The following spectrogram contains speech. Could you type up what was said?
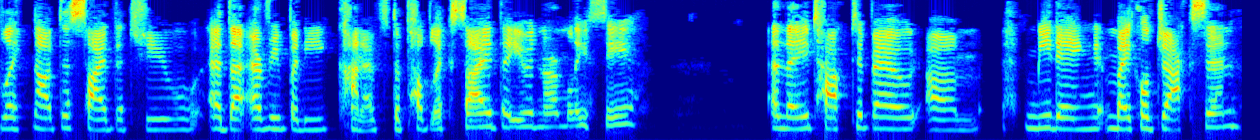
like not the side that you uh, that everybody kind of the public side that you would normally see. And then he talked about um, meeting Michael Jackson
